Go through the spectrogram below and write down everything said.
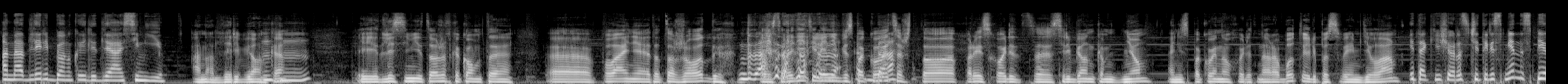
Она для ребенка или для семьи? Она для ребенка. Мгм. И для семьи тоже в каком-то э, плане это тоже отдых. Да. То есть родители не Да. беспокоятся, что происходит э, с ребенком днем. Они спокойно уходят на работу или по своим делам. Итак, еще раз, четыре смены с 1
